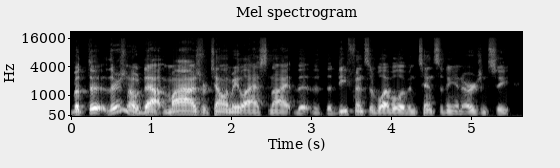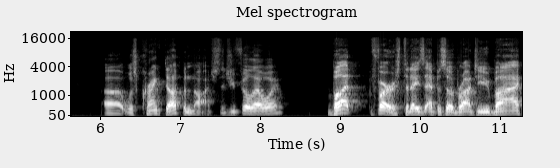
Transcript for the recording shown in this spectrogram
But th- there's no doubt. My eyes were telling me last night that, that the defensive level of intensity and urgency uh, was cranked up a notch. Did you feel that way? But first, today's episode brought to you by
